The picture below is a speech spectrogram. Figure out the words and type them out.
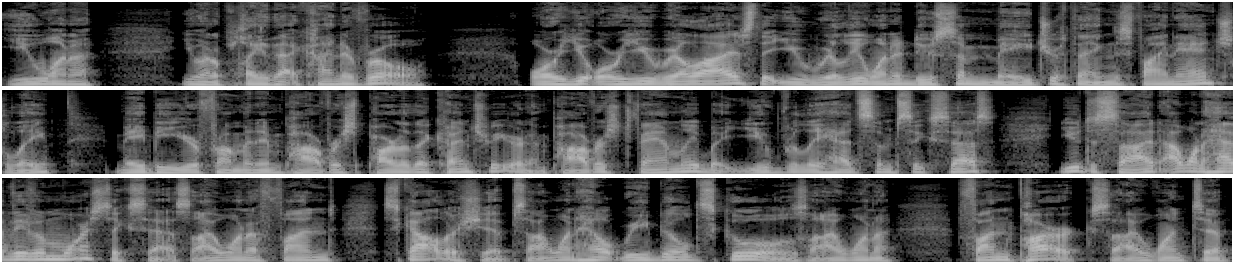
You want to you want to play that kind of role or you or you realize that you really want to do some major things financially. Maybe you're from an impoverished part of the country or an impoverished family, but you've really had some success. You decide I want to have even more success. I want to fund scholarships. I want to help rebuild schools. I want to fund parks. I want to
